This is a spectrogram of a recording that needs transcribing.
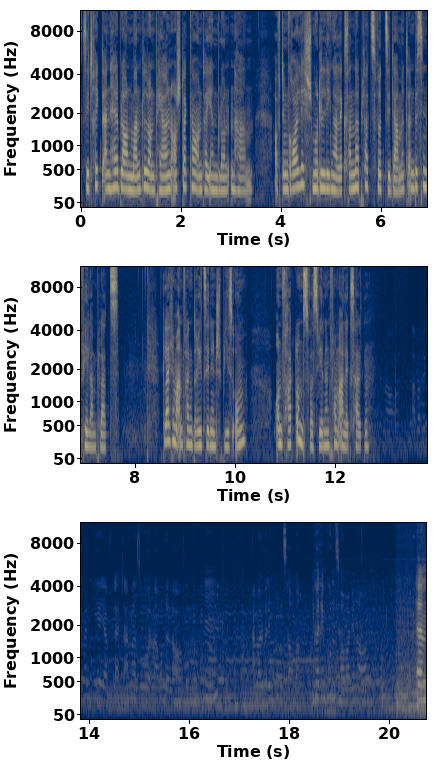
Sie trägt einen hellblauen Mantel und Perlenohrstecker unter ihren blonden Haaren. Auf dem gräulich schmuddeligen Alexanderplatz wirkt sie damit ein bisschen fehl am Platz. Gleich am Anfang dreht sie den Spieß um und fragt uns, was wir denn vom Alex halten. Ähm,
